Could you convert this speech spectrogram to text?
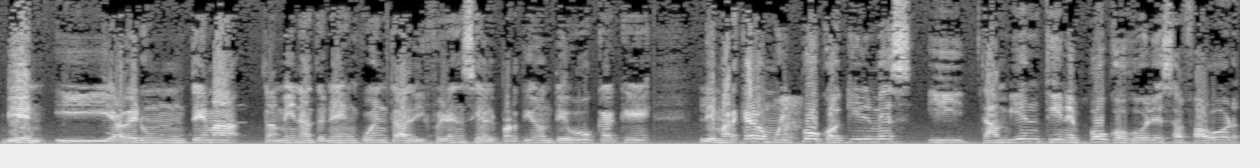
Bien, y a ver, un tema también a tener en cuenta, a diferencia del partido ante Boca, que le marcaron muy poco a Quilmes y también tiene pocos goles a favor.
